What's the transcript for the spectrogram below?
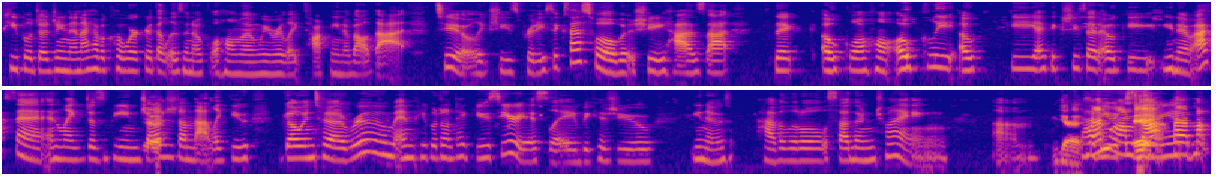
people judging and i have a coworker that lives in oklahoma and we were like talking about that too like she's pretty successful but she has that thick oklahoma oakley oak I think she said Okie, you know, accent and like just being judged yeah. on that. Like you go into a room and people don't take you seriously because you, you know, have a little southern twang. Um, yeah. My mom, got, my,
